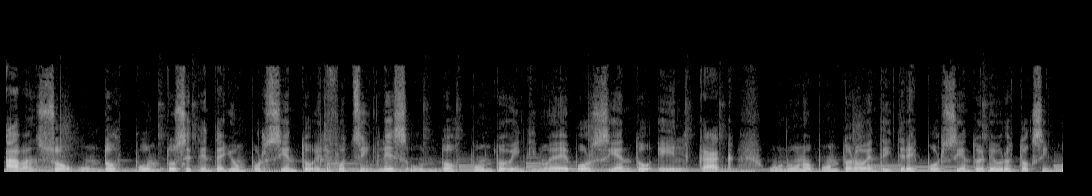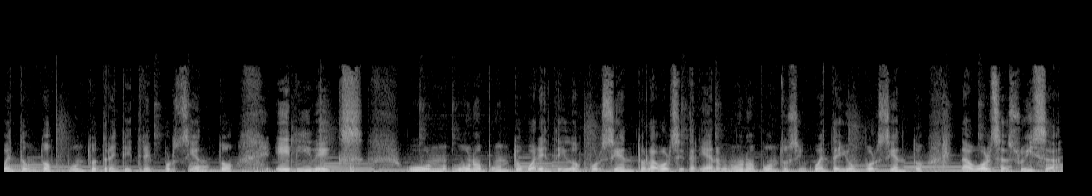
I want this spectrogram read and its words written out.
avanzó un 2.71%, el FTSE inglés un 2.29%, el CAC un 1.93%, el Eurostock 50 un 2.33%, el IBEX un 1.42%, la bolsa italiana un 1.51%, la bolsa suiza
